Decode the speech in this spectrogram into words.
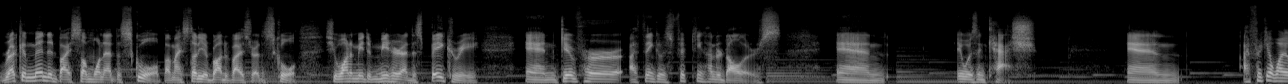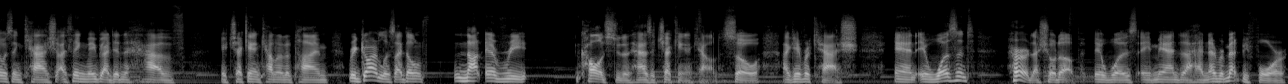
recommended by someone at the school, by my study abroad advisor at the school. She wanted me to meet her at this bakery and give her, I think it was $1,500, and it was in cash. And I forget why it was in cash. I think maybe I didn't have a checking account at the time. Regardless, I don't, not every college student has a checking account. So I gave her cash. And it wasn't her that showed up. It was a man that I had never met before.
